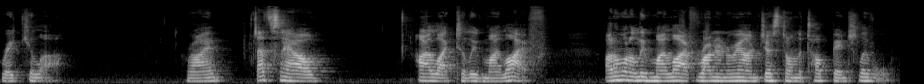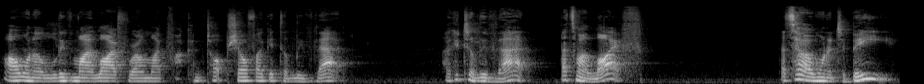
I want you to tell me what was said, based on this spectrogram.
regular? Right? That's how I like to live my life. I don't want to live my life running around just on the top bench level. I want to live my life where I'm like, fucking top shelf, I get to live that. I get to live that. That's my life. That's how I want it to be.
